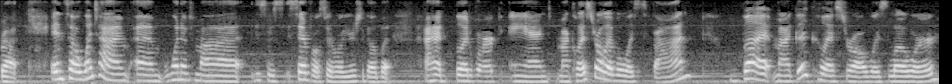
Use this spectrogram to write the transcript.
Right. And so one time, um, one of my, this was several, several years ago, but I had blood work and my cholesterol level was fine, but my good cholesterol was lower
